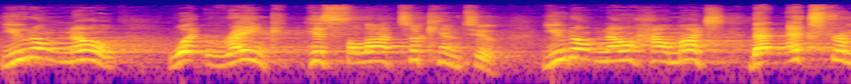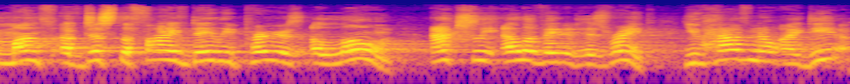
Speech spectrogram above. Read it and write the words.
You don't know what rank his salah took him to. You don't know how much that extra month of just the five daily prayers alone actually elevated his rank. You have no idea.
